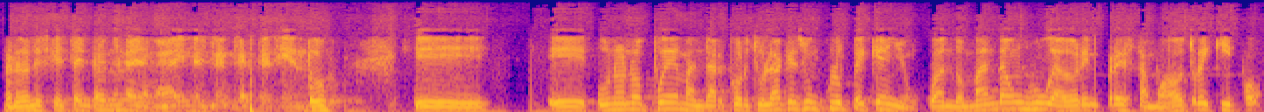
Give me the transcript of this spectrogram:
Perdón, es que está entrando una llamada y me está entorpeciendo. Eh, eh, uno no puede mandar, Cortula, que es un club pequeño, cuando manda un jugador en préstamo a otro equipo,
